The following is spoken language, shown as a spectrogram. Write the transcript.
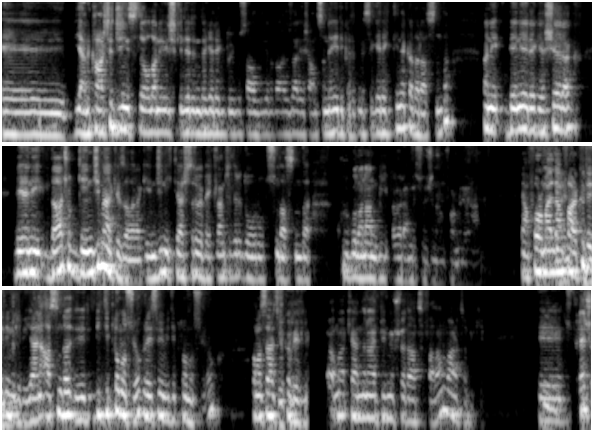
e, yani karşı cinsle olan ilişkilerinde gerek duygusal ya da daha özel yaşantısı neye dikkat etmesi gerektiğine kadar aslında hani deneyerek, yaşayarak ve hani daha çok genci merkez alarak, gencin ihtiyaçları ve beklentileri doğrultusunda aslında kurgulanan bir öğrenme sürecinden formal öğrenme. Yani formalden yani, farkı dediğim gibi. Yani aslında bir diploması yok, resmi bir diploması yok. Ama sertifika veriliyor ama kendine ait bir müfredatı falan var tabii ki. E, süreç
